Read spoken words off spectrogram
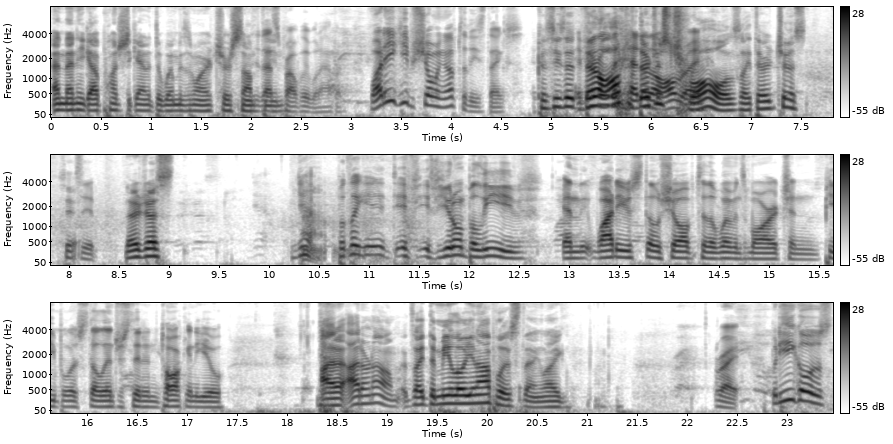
and then he got punched again at the women's march or something. That's probably what happened. Why do you keep showing up to these things? Because he's a, If they're you're the all head they're the just trolls. Like they're just See, they're just yeah, Yeah. but like, it, if if you don't believe, and the- why do you still show up to the women's march and people are still interested in talking to you? I I don't know. It's like the Milo Yiannopoulos thing. Like Right. But he goes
